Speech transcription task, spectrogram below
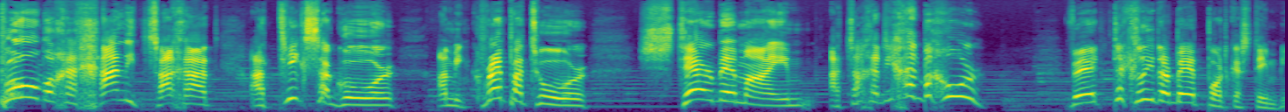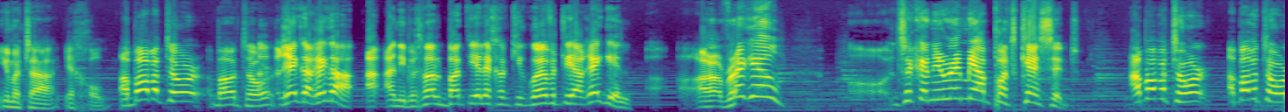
בום, הוכחה ניצחת, התיק סגור, המקרה פתור, שתי הרבה מים, אתה חתיכת בחור. ותקליט הרבה פודקאסטים, אם אתה יכול. הבא בתור, הבא בתור. רגע, רגע, אני בכלל באתי אליך כי כואבת לי הרגל. הרגל? זה כנראה מהפודקאסט. הבא בתור, הבא בתור.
